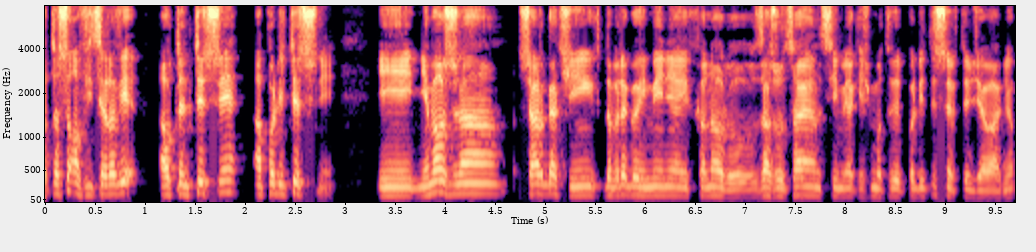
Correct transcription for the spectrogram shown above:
a to są oficerowie autentycznie apolityczni, i nie można szargać ich dobrego imienia i honoru, zarzucając im jakieś motywy polityczne w tym działaniu,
